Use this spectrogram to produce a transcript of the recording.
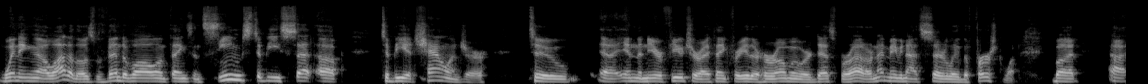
winning a lot of those with Vendaval and things and seems to be set up to be a challenger to uh, in the near future i think for either hiromu or desperado. Not maybe not necessarily the first one but uh,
